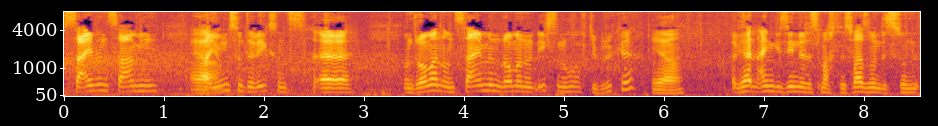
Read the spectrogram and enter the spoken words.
Simon, Sami, ein paar Jungs unterwegs und, äh, und Roman und Simon, Roman und ich sind hoch auf die Brücke. Ja. Wir hatten einen gesehen, der das macht. Das war so, das ist so ein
